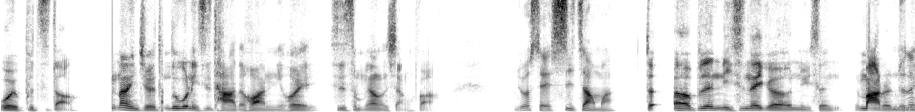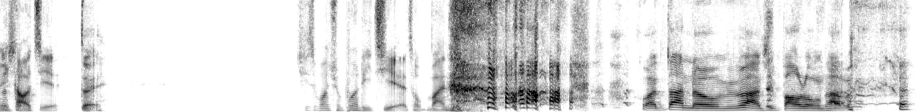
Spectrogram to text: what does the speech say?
我也不知道。那你觉得，如果你是他的话，你会是什么样的想法？你说谁视障吗？对，呃，不是，你是那个女生骂人的那个小姐，对，其实完全不能理解，怎么办？完蛋了，我没办法去包容他们。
